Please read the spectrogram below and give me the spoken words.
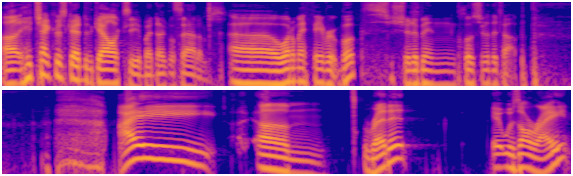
Uh, Hitchhiker's Guide to the Galaxy by Douglas Adams. Uh, one of my favorite books should have been closer to the top. I um, read it. It was all right.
